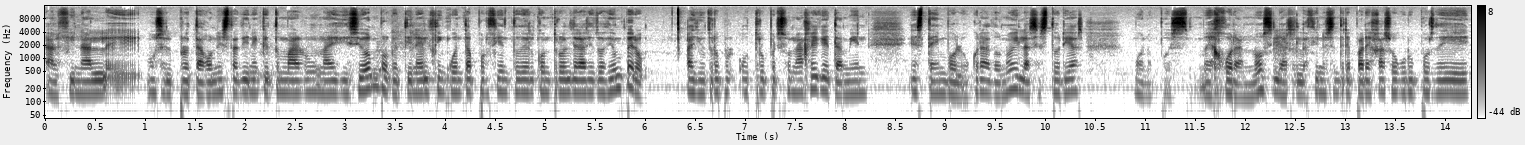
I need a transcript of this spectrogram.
al final eh, pues el protagonista tiene que tomar una decisión porque tiene el 50% del control de la situación, pero hay otro, otro personaje que también está involucrado, ¿no? Y las historias, bueno, pues mejoran, ¿no? Si las relaciones entre parejas o grupos de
